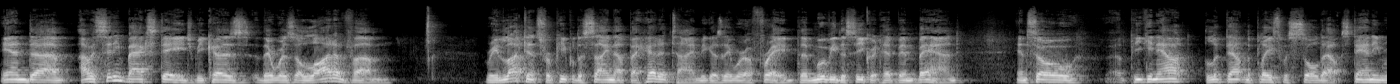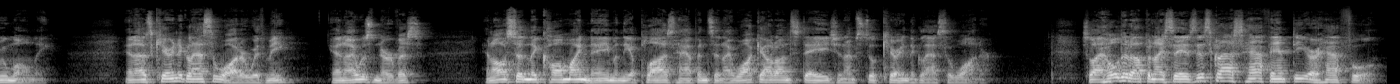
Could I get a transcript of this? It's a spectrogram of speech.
And uh, I was sitting backstage because there was a lot of um, reluctance for people to sign up ahead of time because they were afraid. The movie The Secret had been banned. And so, uh, peeking out, looked out, and the place was sold out, standing room only. And I was carrying a glass of water with me, and I was nervous. And all of a sudden they call my name and the applause happens and I walk out on stage and I'm still carrying the glass of water. So I hold it up and I say, is this glass half empty or half full?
